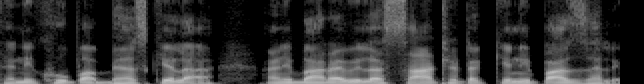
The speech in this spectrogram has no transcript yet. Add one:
त्यांनी खूप अभ्यास केला आणि बारावीला साठ टक्क्यांनी पास झाले.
